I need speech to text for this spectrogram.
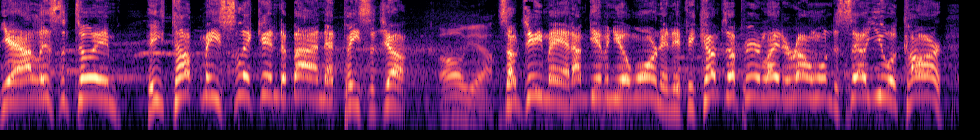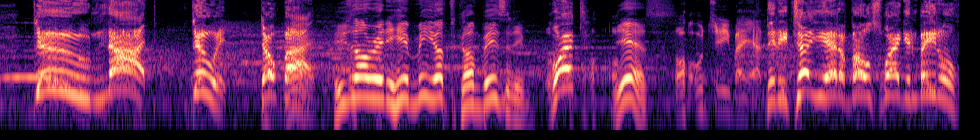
Yeah, I listened to him. He talked me slick into buying that piece of junk. Oh, yeah. So, G Man, I'm giving you a warning. If he comes up here later on wanting to sell you a car, do not do it. Don't buy oh, it. He's already hit me up to come visit him. What? Yes. Oh, G Man. Did he tell you he had a Volkswagen Beetle?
